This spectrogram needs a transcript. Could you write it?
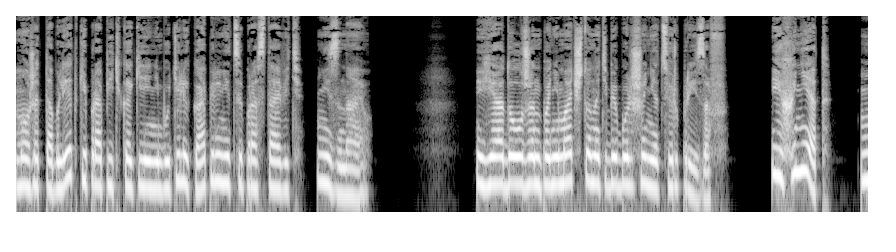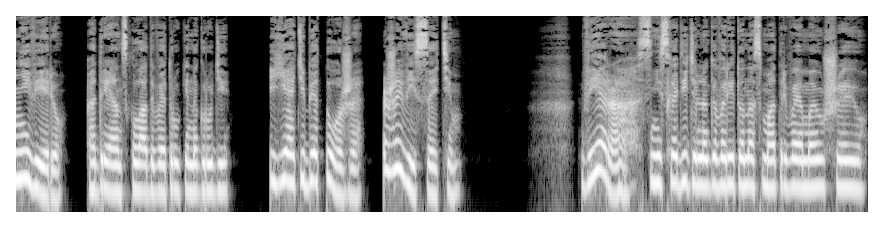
Может, таблетки пропить какие-нибудь или капельницы проставить, не знаю. «Я должен понимать, что на тебе больше нет сюрпризов». «Их нет. Не верю», — Адриан складывает руки на груди. «Я тебе тоже. Живи с этим». «Вера», — снисходительно говорит он, осматривая мою шею,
